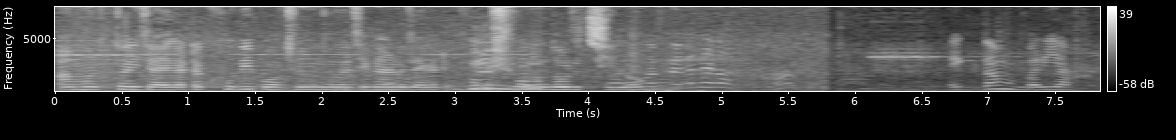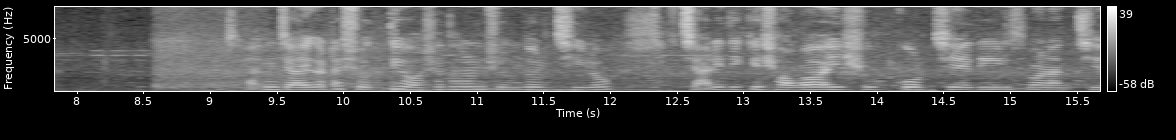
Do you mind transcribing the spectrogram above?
আমার তো এই জায়গাটা খুবই পছন্দ হয়েছে কারণ জায়গাটা খুবই সুন্দর ছিল। একদম বাড়িয়া। জায়গাটা সত্যি অসাধারণ সুন্দর ছিল। চারিদিকে সবাই শ্যুট করছে রিলস বানাচ্ছে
